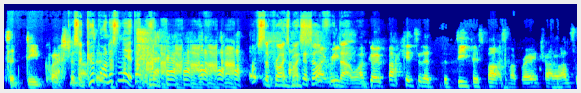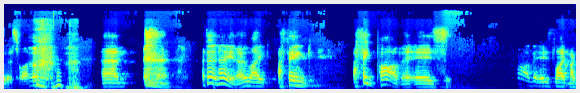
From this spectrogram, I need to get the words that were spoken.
It's a deep question. It's a good it. one, isn't it? I'm surprised I'm myself like with that one. I'm going back into the, the deepest parts of my brain trying to answer this one. um, I don't know, you know, like I think I think part of it is part of it is like my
